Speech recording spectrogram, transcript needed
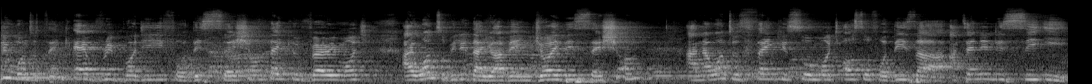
I want to thank everybody for this session. Thank you very much. I want to believe that you have enjoyed this session. And I want to thank you so much also for this, uh, attending this CE.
